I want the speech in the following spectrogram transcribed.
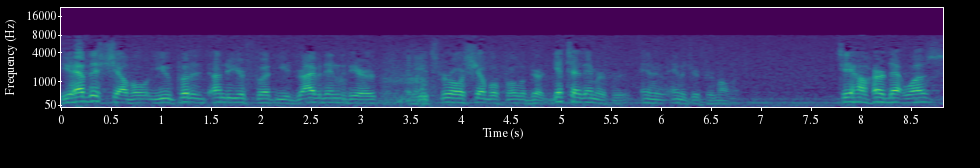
you have this shovel, you put it under your foot, you drive it into the earth, and you throw a shovel full of dirt. Get that imagery for a moment. See how hard that was?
